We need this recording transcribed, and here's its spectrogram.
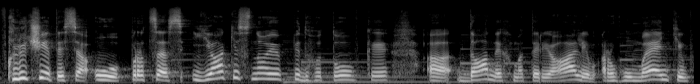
включитися у процес якісної підготовки даних матеріалів, аргументів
